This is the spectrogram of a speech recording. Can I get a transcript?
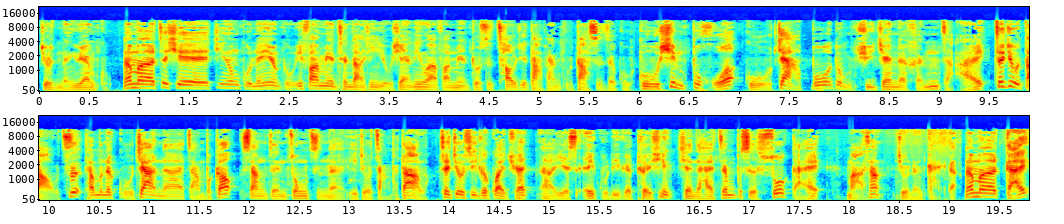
就是能源股。那么那么这些金融股、能源股，一方面成长性有限，另外一方面都是超级大盘股、大市值股，股性不活，股价波动区间的很窄，这就导致他们的股价呢涨不高，上证综指呢也就涨不大了，这就是一个怪圈啊，也是 A 股的一个特性。现在还真不是说改马上就能改的，那么改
